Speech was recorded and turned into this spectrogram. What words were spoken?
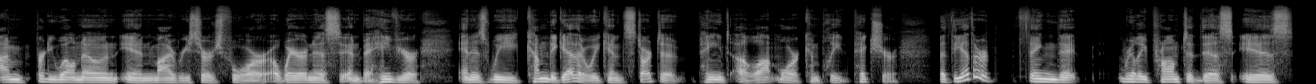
I'm pretty well known in my research for awareness and behavior. And as we come together, we can start to paint a lot more complete picture. But the other thing that really prompted this is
